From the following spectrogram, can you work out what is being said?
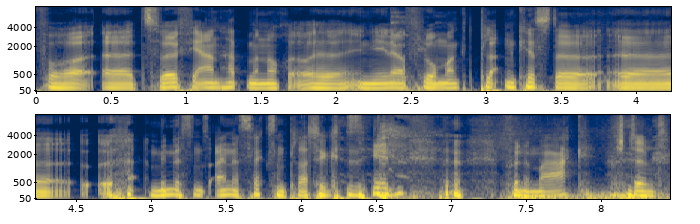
Vor äh, zwölf Jahren hat man noch äh, in jeder Flohmarkt-Plattenkiste äh, mindestens eine Saxon-Platte gesehen für eine Mark. Stimmt.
